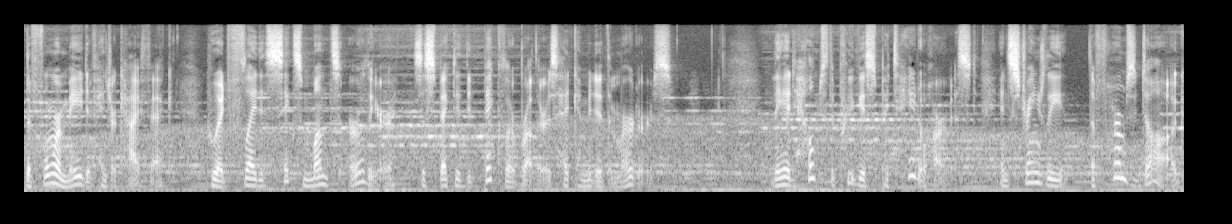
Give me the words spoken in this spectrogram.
The former maid of Hinterkaifeck, who had fled six months earlier, suspected the Bichler brothers had committed the murders. They had helped the previous potato harvest, and strangely, the farm's dog,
